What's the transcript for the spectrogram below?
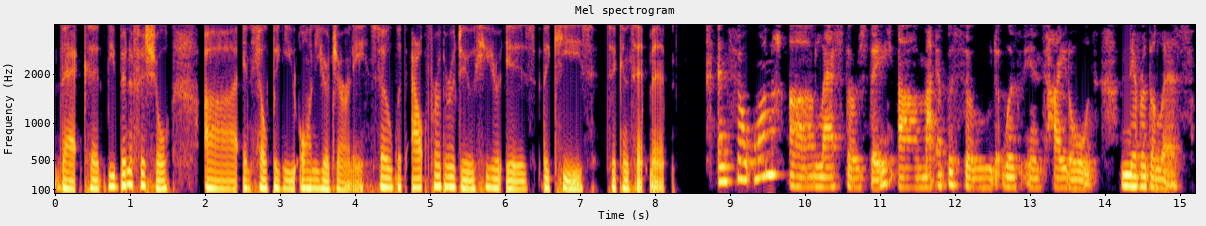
that could be beneficial uh, in helping you on your journey. So without further ado, here is The Keys to Contentment. And so on uh, last Thursday, uh, my episode was entitled Nevertheless.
